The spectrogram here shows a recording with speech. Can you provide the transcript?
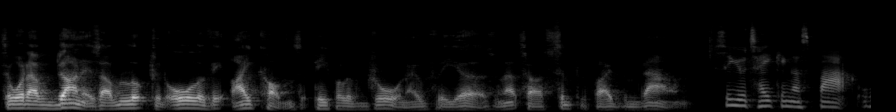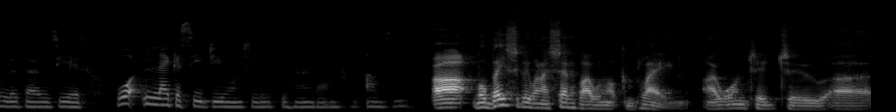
So what I've done is I've looked at all of the icons that people have drawn over the years, and that's how I've simplified them down. So you're taking us back all of those years. What legacy do you want to leave behind, Anthony? Uh, well, basically, when I set up I Will Not Complain, I wanted to, uh,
